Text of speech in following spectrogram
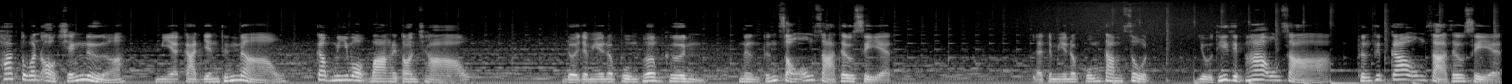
ภาคตะวันออกเฉียงเหนือมีอากาศเย็นถึงหนาว กับมีหมอกบางในตอนเช้า โดยจะมีอุณหภูมิเพิ่มขึ้น 1-2 องศาเซลเซียส และจะมีอุณหภูมิต่ำสุดอยู่ที่ 15 องศาถึง 19 องศาเซลเซียส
